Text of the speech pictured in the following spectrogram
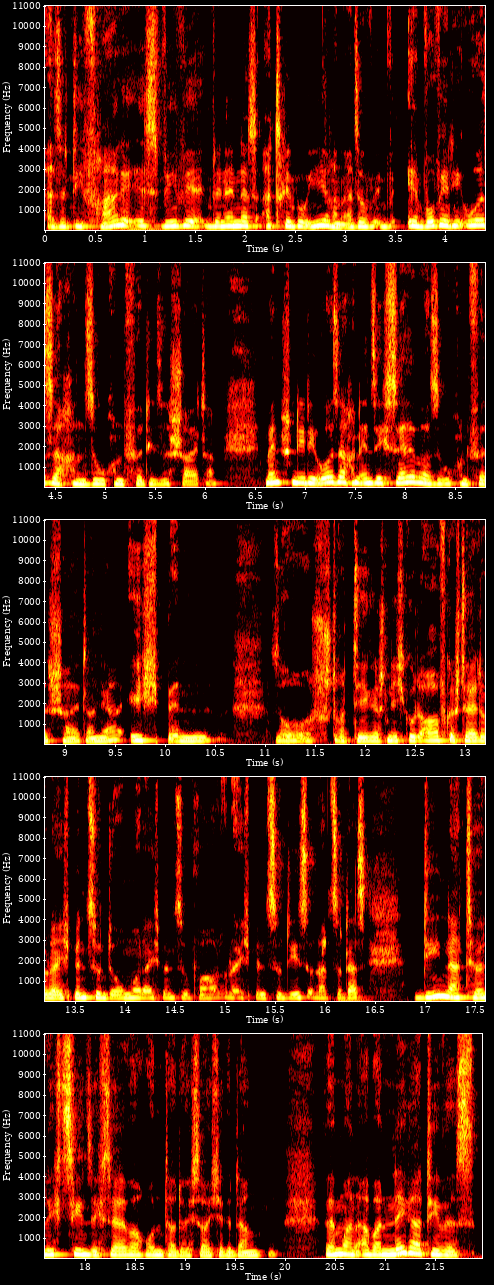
Also die Frage ist, wie wir, wir nennen das Attribuieren, also wo wir die Ursachen suchen für dieses Scheitern. Menschen, die die Ursachen in sich selber suchen fürs Scheitern, ja, ich bin so strategisch nicht gut aufgestellt oder ich bin zu dumm oder ich bin zu faul oder ich bin zu dies oder zu das, die natürlich ziehen sich selber runter durch solche Gedanken. Wenn man aber Negatives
